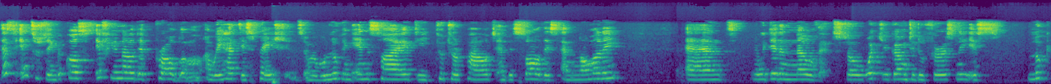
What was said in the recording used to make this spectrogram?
that's interesting because if you know that problem, and we had these patients, and we were looking inside the guttural pouch, and we saw this anomaly, and we didn't know that. So what you're going to do firstly is look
